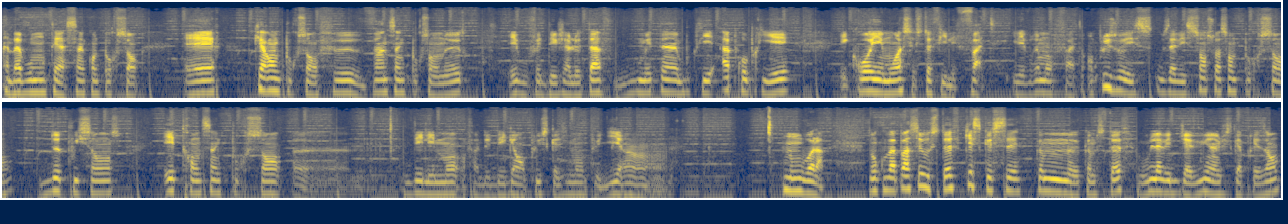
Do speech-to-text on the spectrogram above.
Ah bah, vous montez à 50% R, 40% feu, 25% neutre et vous faites déjà le taf, vous mettez un bouclier approprié et croyez-moi ce stuff il est fat, il est vraiment fat. En plus vous avez, 160% de puissance et 35% euh, d'éléments, enfin de dégâts en plus quasiment on peut dire. Hein. Donc voilà. Donc on va passer au stuff. Qu'est-ce que c'est comme, euh, comme stuff? Vous l'avez déjà vu hein, jusqu'à présent.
